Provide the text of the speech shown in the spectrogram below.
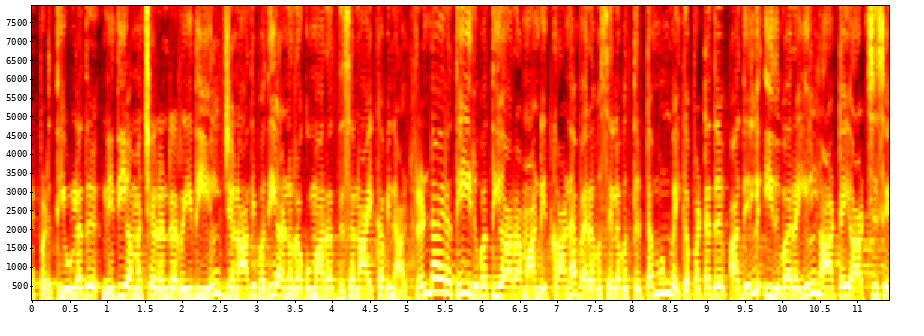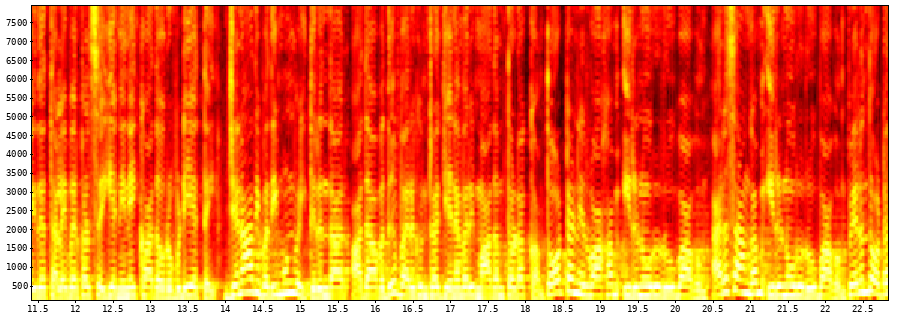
ஏற்படுத்தியுள்ளது. நிதி அமைச்சர் என்ற ரீதியில் ஜனாதிபதி அனுரகுமார திசநாயக்கவினால் இரண்டாயிரத்தி இருபத்தி ஆறாம் ஆண்டிற்கான வரவு செலவு திட்டம் முன்வைக்கப்பட்டது. அதில் இதுவரையில் நாட்டை ஆட்சி செய்த தலைவர்கள் செய்ய நினைக்காத ஒரு விடயத்தை ஜனாதிபதி முன்வைத்திருந்தார். அதாவது வருகின்ற ஜனவரி மாதம் தொடக்கம். தோட்ட நிர்வாகம் இருநூறு ரூபாவும் அரசாங்கம் இருநூறு ரூபாவும் பெருந்தோட்ட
